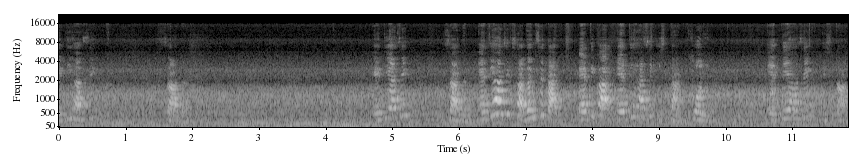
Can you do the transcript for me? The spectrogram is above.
ऐतिहासिक साधन। ऐतिहासिक साधन। ऐतिहासिक साधन से ऐतिहासिक स्थान सॉरी ऐतिहासिक स्थान।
